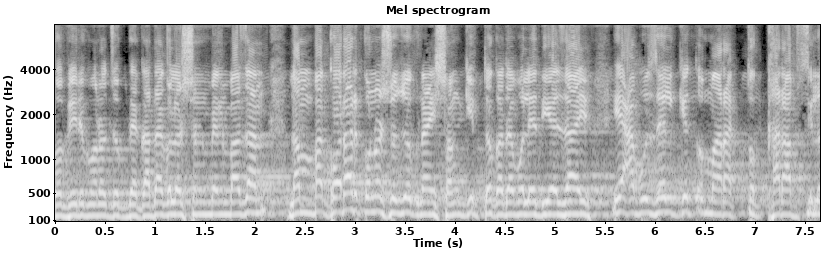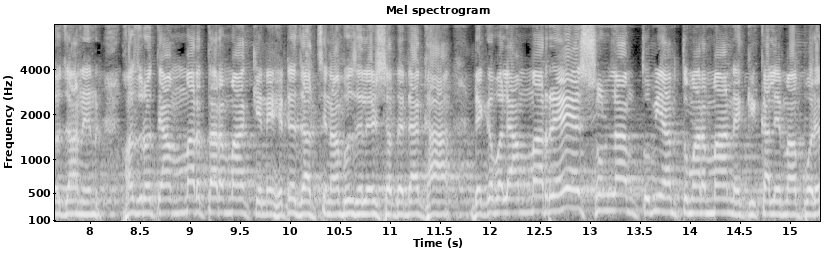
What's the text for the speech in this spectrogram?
গভীর মনোযোগ দিয়ে কথাগুলো শুনবেন, বাজান। লম্বা করার কোনো সুযোগ নাই, সংক্ষিপ্ত কথা বলে দিয়ে যায়। এ আবু জেলকে তো মারাত্মক খারাপ ছিল, জানেন। হজরতে আম্মার তার মা কেনে হেঁটে যাচ্ছেন আবু জেলের সাথে দেখা। ডেকে বলে আম্মার রে, শুনলাম তুমি আর তোমার মা নাকি কালেমা পরে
